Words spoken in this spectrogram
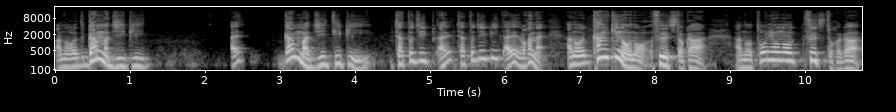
あの、ガンマ GP、あれガンマ GTP? チャット GP、あれ？チャット GP? あれ？わかんない。あの、肝機能の数値とか、あの、糖尿の数値とかが、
